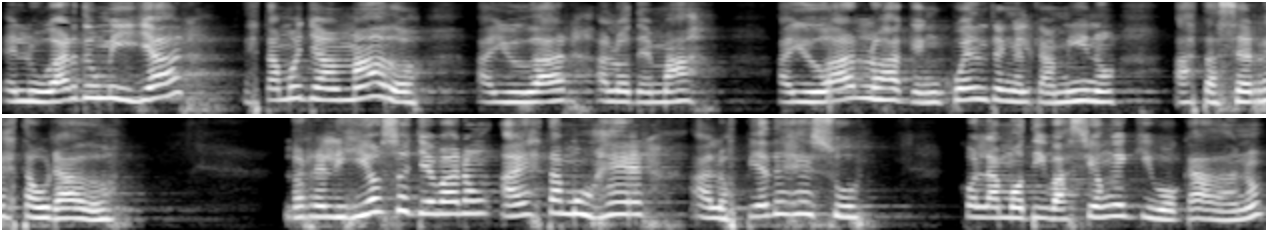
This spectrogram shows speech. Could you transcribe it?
En lugar de humillar, estamos llamados a ayudar a los demás, ayudarlos a que encuentren el camino hasta ser restaurados. Los religiosos llevaron a esta mujer a los pies de Jesús con la motivación equivocada, ¿no?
